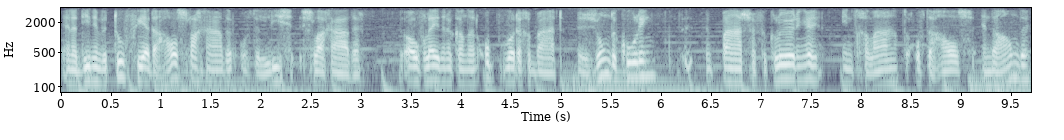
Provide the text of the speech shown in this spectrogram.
En dat dienen we toe via de halsslagader of de liesslagader. De overledene kan dan op worden gebaard zonder koeling. Paarse verkleuringen in het gelaat of de hals en de handen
